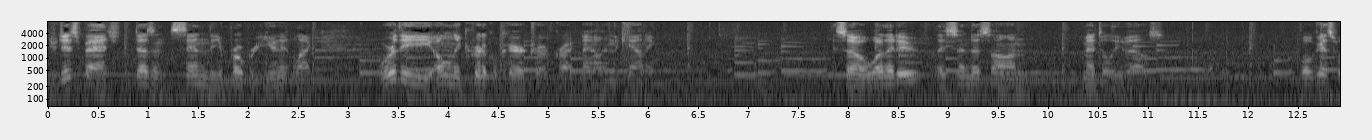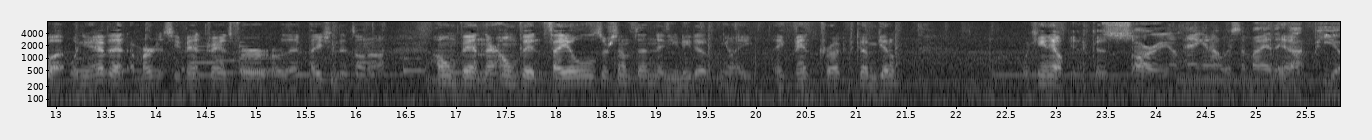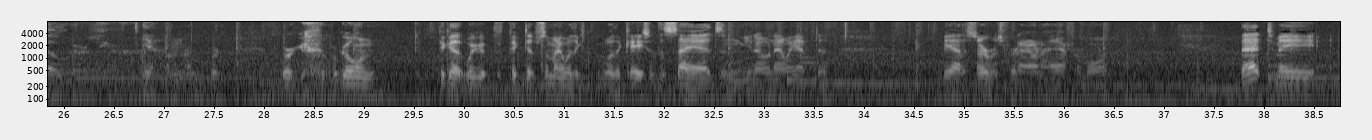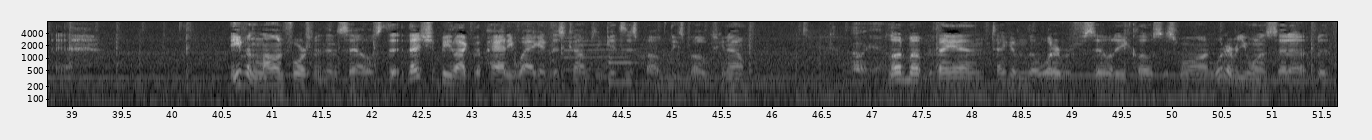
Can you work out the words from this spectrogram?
your dispatch doesn't send the appropriate unit. Like, we're the only critical care truck right now in the county. So, what do they do? They send us on mental evals. Well, guess what? When you have that emergency vent transfer or that patient that's on a home vent and their home vent fails or something, and you need a you know a, a vent truck to come get them, we can't help you because Sorry, I'm hanging out with somebody that Yeah. got PO'd earlier. yeah, I'm, I'm, we're we're we're going to pick up. We picked up somebody with a with a case of the SADS, and you know now we have to be out of service for an hour and a half or more. That to me, even law enforcement themselves, that that should be like the paddy wagon just comes and gets this po- these folks. You know, Oh yeah. load them up in the van, take them to whatever facility closest one, whatever you want to set up. But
